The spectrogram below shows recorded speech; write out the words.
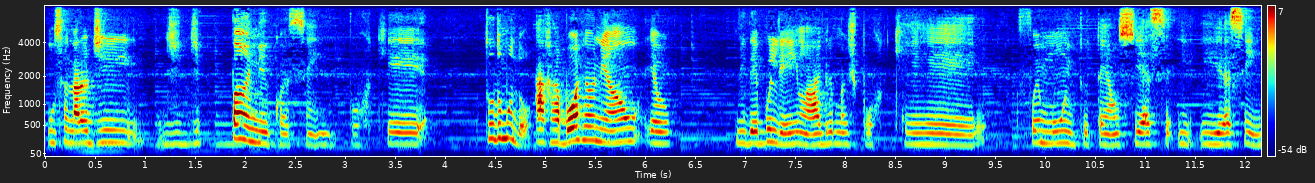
um cenário de, de, de pânico, assim, porque tudo mudou. Acabou a reunião, eu me debulhei em lágrimas porque foi muito tenso e, assim, e, assim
